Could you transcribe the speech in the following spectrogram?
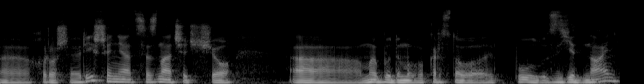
е, хороше рішення. Це значить, що е, ми будемо використовувати пул з'єднань,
